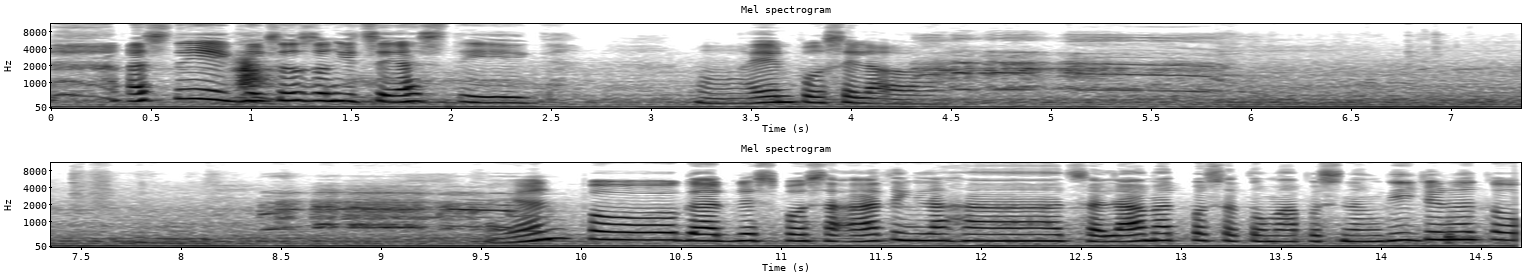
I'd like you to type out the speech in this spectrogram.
Astig, nagsusungit si Astig. Hmm, ayan po sila oh. Ayan po. God bless po sa ating lahat. Salamat po sa tumapos ng video na to.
